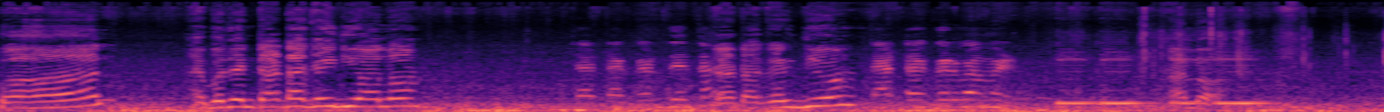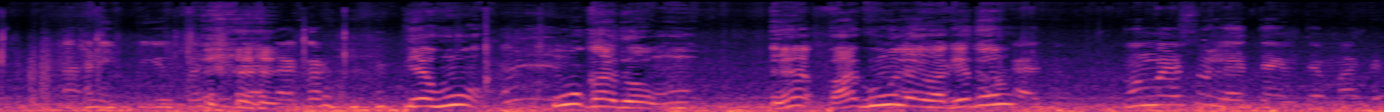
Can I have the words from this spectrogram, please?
પહલ એ બધાને ટાટા કહી દો હાલો. ટાટા કરી દેતા? ટાટા કરી દો ટાટા કરવા માટે હાલો. પાણી પીવું પછી ટાટા કરો તે હું હું ખાધો? હે? ભાગ હું લેવા કેતો મમ્મા શું લેતા એમ તમારે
